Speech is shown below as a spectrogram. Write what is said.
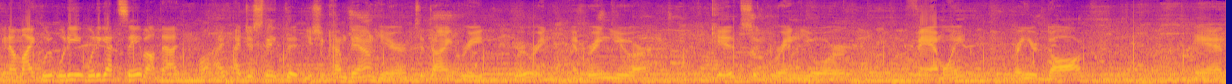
You know, Mike, what, what do you what do you got to say about that? Well, I, I just think that you should come down here to Dying Breed Brewing and bring your kids and bring your family, bring your dog, and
